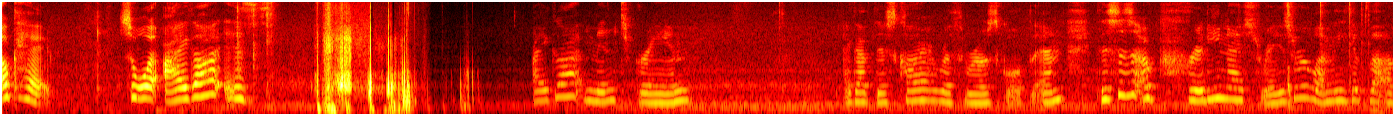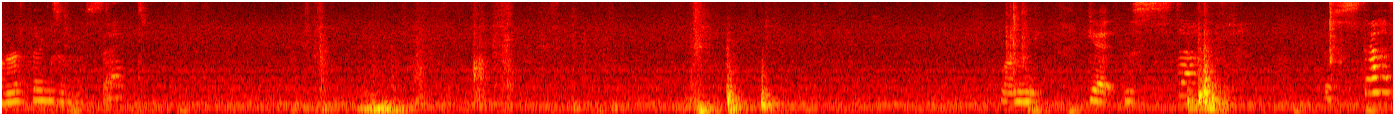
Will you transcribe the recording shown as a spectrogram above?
Okay, so what I got is I got mint green. I got this color with rose gold. And this is a pretty nice razor. Let me get the other things in the get the stuff. The stuff.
